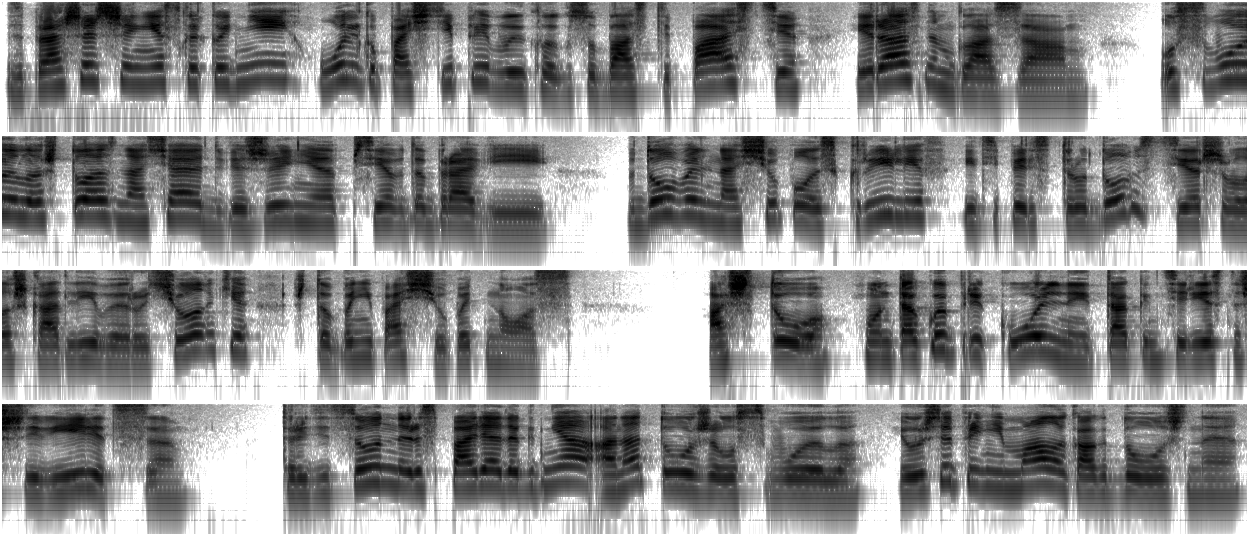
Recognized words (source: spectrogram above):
За прошедшие несколько дней Ольга почти привыкла к зубастой пасти и разным глазам, усвоила, что означают движения псевдобровей, вдоволь нащупалась крыльев и теперь с трудом сдерживала шкодливые ручонки, чтобы не пощупать нос. А что? Он такой прикольный и так интересно шевелится. Традиционный распорядок дня она тоже усвоила и уже принимала как должное.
